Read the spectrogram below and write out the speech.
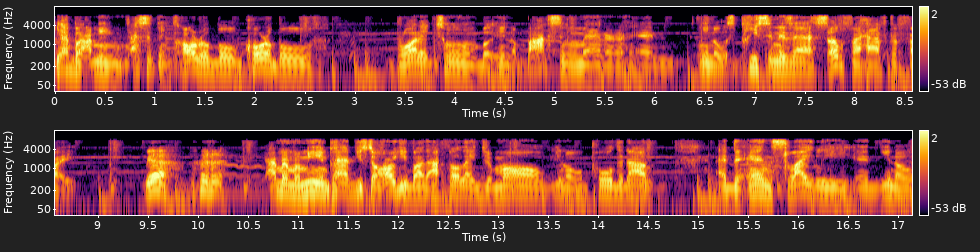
yeah, but I mean that's the thing. Korobov Korobov brought it to him, but in a boxing manner, and you know was piecing his ass up for half the fight. Yeah. I remember me and Pat used to argue about it. I felt like Jamal, you know, pulled it out at the end slightly, and you know,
